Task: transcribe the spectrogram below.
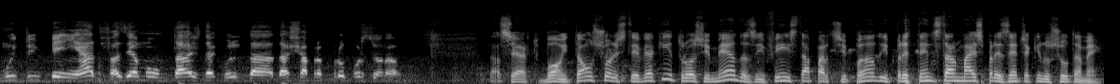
muito empenhado em fazer a montagem da, da, da chapa proporcional. Tá certo. Bom, então o senhor esteve aqui, trouxe emendas, enfim, está participando e pretende estar mais presente aqui no Sul também.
